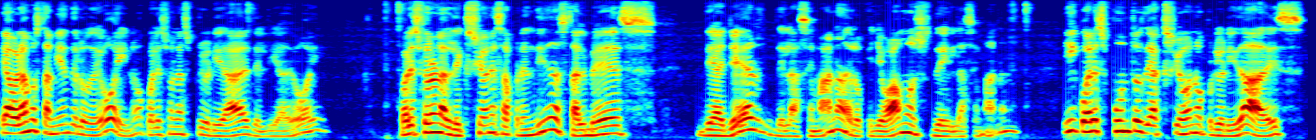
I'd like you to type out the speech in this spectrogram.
Y hablamos también de lo de hoy, ¿no? ¿Cuáles son las prioridades del día de hoy? ¿Cuáles fueron las lecciones aprendidas tal vez de ayer, de la semana, de lo que llevamos de la semana? ¿Y cuáles puntos de acción o prioridades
